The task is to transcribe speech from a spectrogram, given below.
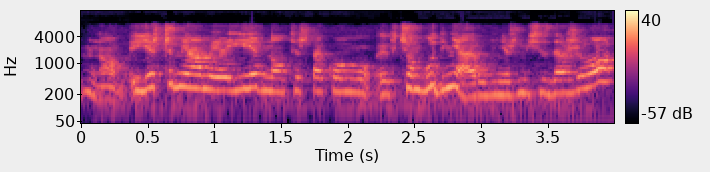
No, i jeszcze miałam jedną też taką w ciągu dnia również mi się zdarzyło.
